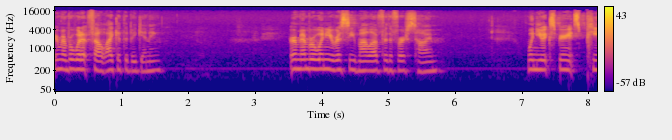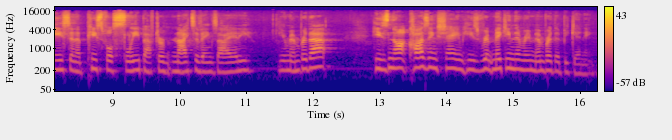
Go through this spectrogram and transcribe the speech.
You remember what it felt like at the beginning? Remember when you received my love for the first time? When you experience peace and a peaceful sleep after nights of anxiety? You remember that? He's not causing shame, he's re- making them remember the beginning.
